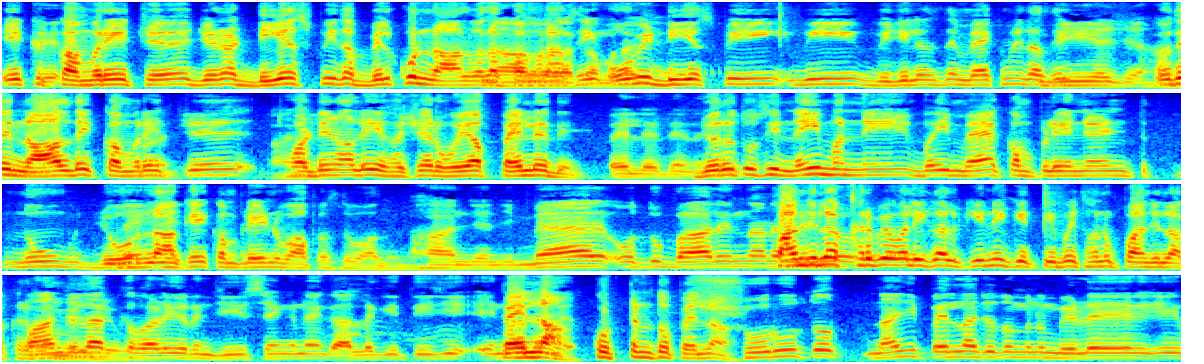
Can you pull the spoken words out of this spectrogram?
ਇੱਕ ਕਮਰੇ 'ਚ ਜਿਹੜਾ ਡੀਐਸਪੀ ਦਾ ਬਿਲਕੁਲ ਨਾਲ ਵਾਲਾ ਕਮਰਾ ਸੀ ਉਹ ਵੀ। ਡੀਐਸਪੀ ਵੀ ਵਿਜੀਲੈਂਸ ਦੇ ਮਹਿਕਮੇ ਦਾ ਸੀ। ਉਹਦੇ ਨਾਲ ਦੇ ਕਮਰੇ 'ਚ ਤੁਹਾਡੇ ਨਾਲ ਇਹ ਹਸ਼ਰ ਹੋਇਆ ਪਹਿਲੇ ਦਿਨ। ਪਹਿਲੇ ਦਿਨ। ਜਦੋਂ। ਤੁਸੀਂ ਨਹੀਂ ਮੰਨੇ ਬਈ ਮੈਂ ਕੰਪਲੇਨੈਂਟ ਨੂੰ ਜ਼ੋਰ ਲਾ ਕੇ ਕੰਪਲੇਂਟ ਵਾਪਸ ਦਵਾ ਦੂੰਗਾ। ਹਾਂਜੀ ਹਾਂਜੀ। ਮੈਂ ਉਸ ਤੋਂ ਬਾਅਦ ਇਹਨਾਂ ਨੇ 5 ਲੱਖ ਰੁਪਏ ਵਾਲੀ ਗੱਲ ਕਿਹਨੇ ਕੀਤੀ ਬਈ? ਤੁਹਾਨੂੰ 5 ਲੱਖ ਰੁਪਏ 5 ਮਿਲ ਲੱਖ? ਵਾਲੀ ਰਣਜੀਤ ਸਿੰਘ ਨੇ ਗੱਲ ਕੀਤੀ ਜੀ। ਇਹਨਾਂ ਪਹਿਲਾਂ ਕੁੱਟਣ ਤੋਂ ਪਹਿਲਾਂ। ਸ਼ੁਰੂ ਤੋਂ ਨਾ ਜੀ ਪਹਿਲਾਂ ਜਦੋਂ ਮੈਨੂੰ ਮਿਲੇ ਇਹ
